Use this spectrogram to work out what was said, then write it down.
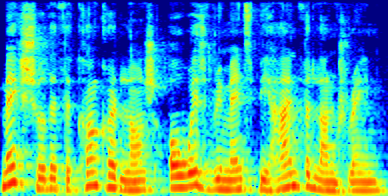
Make sure that the Concord lunge always remains behind the lunge rein.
